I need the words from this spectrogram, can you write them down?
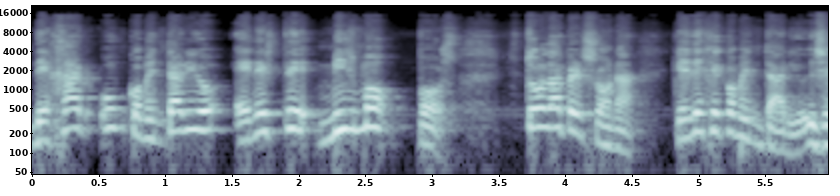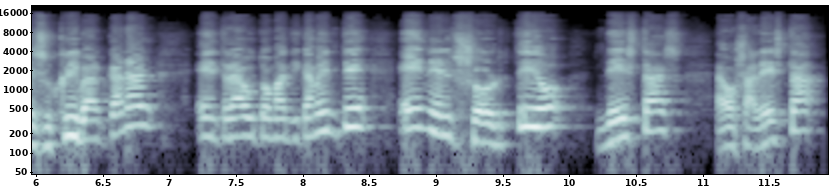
dejar un comentario en este mismo post toda persona que deje comentario y se suscriba al canal entrará automáticamente en el sorteo de estas o sea, de esta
